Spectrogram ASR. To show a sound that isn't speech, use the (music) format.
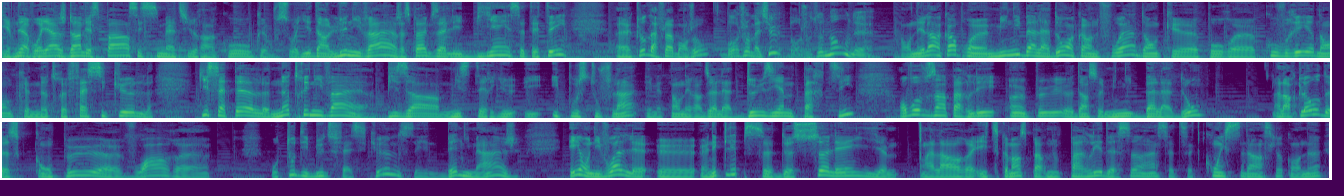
Bienvenue à Voyage dans l'espace, ici Mathieu Rancourt, que vous soyez dans l'univers. J'espère que vous allez bien cet été. Euh, Claude Lafleur, bonjour. Bonjour Mathieu, bonjour tout le monde. On est là encore pour un mini balado, encore une fois, donc euh, pour euh, couvrir donc notre fascicule qui s'appelle Notre univers bizarre, mystérieux et époustouflant. Et maintenant, on est rendu à la deuxième partie. On va vous en parler un peu dans ce mini balado. Alors Claude, ce qu'on peut voir au tout début du fascicule, c'est une belle image. Et on y voit euh, un éclipse de soleil. Alors, et tu commences par nous parler de ça, hein, cette, cette coïncidence-là qu'on a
